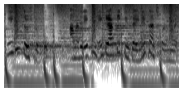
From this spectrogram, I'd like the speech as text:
three দ্রষ্টব্য, আমাদের এখানে গ্রাফিক ডিজাইনের কাজ করা হয়।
